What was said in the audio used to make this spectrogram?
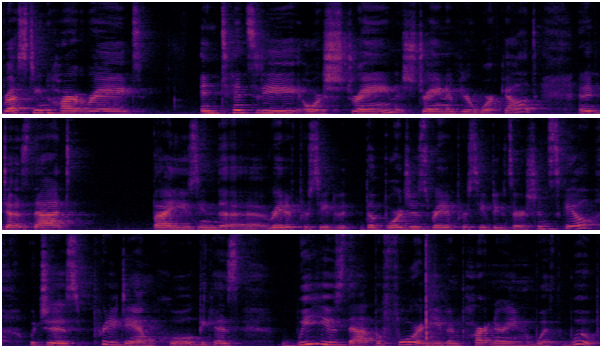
resting heart rate, intensity or strain, strain of your workout, and it does that by using the rate of perceived, the Borg's rate of perceived exertion scale, which is pretty damn cool because we use that before even partnering with Whoop.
